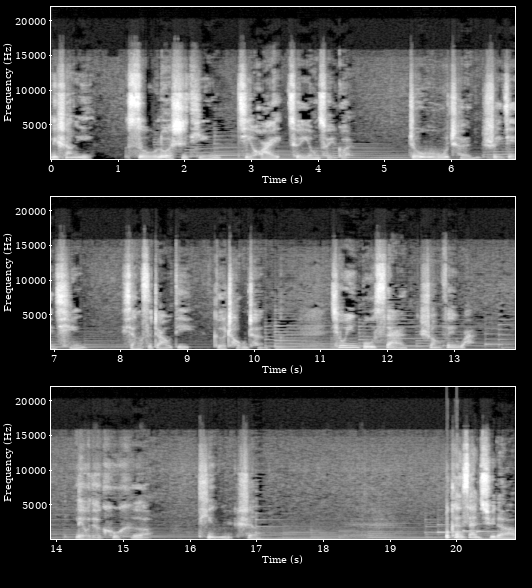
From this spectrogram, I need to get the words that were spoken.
李商隐，宿洛氏亭，寄怀崔庸崔衮。竹雾无尘水渐清，相思招地隔重城。秋阴不散双飞晚，留得枯荷听雨声。不肯散去的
